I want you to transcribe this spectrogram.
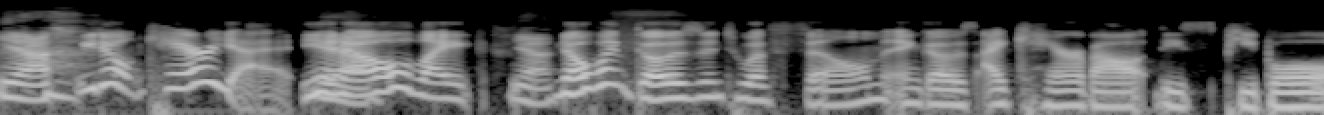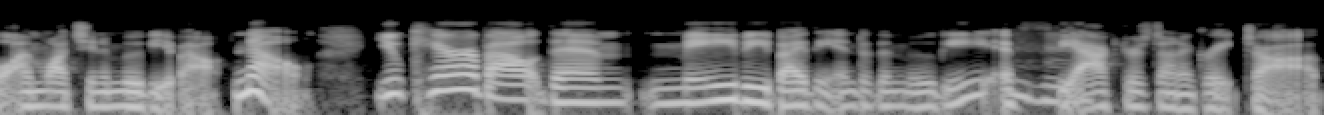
Yeah. We don't care yet. You yeah. know, like yeah. no one goes into a film and goes, I care about these people I'm watching a movie about. No. You care about them maybe by the end of the movie if mm-hmm. the actor's done a great job.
